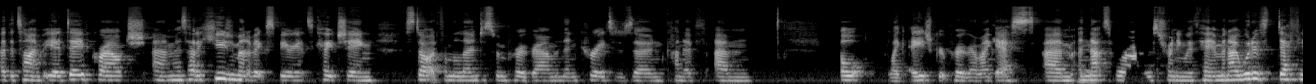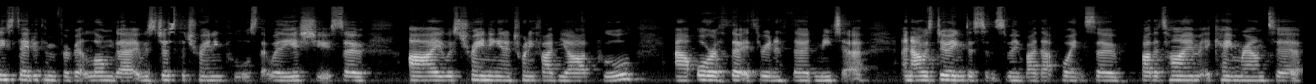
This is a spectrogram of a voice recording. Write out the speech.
at the time. But yeah, Dave Crouch um, has had a huge amount of experience coaching. Started from a learn to swim program and then created his own kind of um, oh, like age group program, I guess. Um, and that's where I was training with him. And I would have definitely stayed with him for a bit longer. It was just the training pools that were the issue. So I was training in a 25 yard pool uh, or a 33 and a third meter. And I was doing distance swimming by that point. So by the time it came round to,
